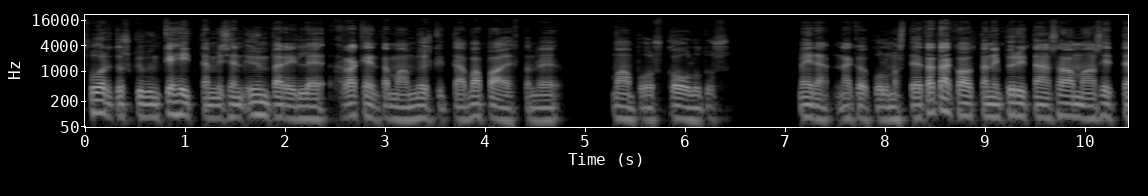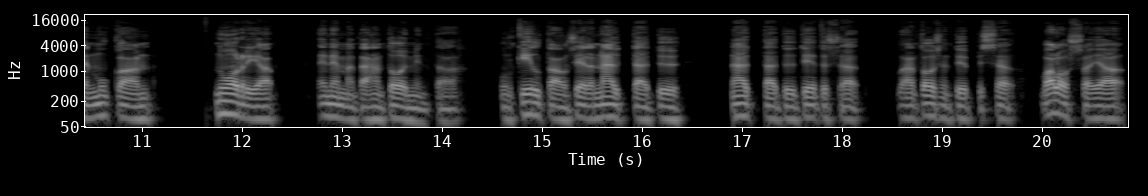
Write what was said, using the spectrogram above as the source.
suorituskyvyn kehittämisen ympärille rakentamaan myöskin tämä vapaaehtoinen maanpuolustuskoulutus meidän näkökulmasta. Ja tätä kautta niin pyritään saamaan sitten mukaan nuoria enemmän tähän toimintaan, kun kilta on siellä näyttäytyy, näyttäytyy tietyssä vähän toisen tyyppisessä valossa. Ja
